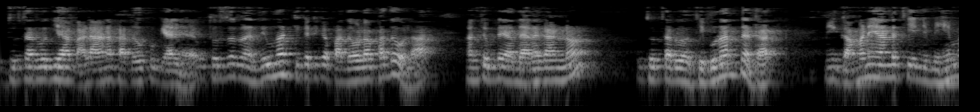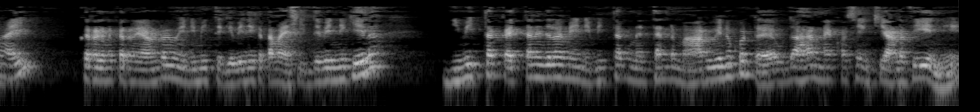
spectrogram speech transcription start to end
උතුරුතරුව දිහා බලාන පදවපු ගැල උතුරුතරුව නැති වුණත් ටික ටික පදවලා පදවලා අන්තිමට එයා දැනගන්නවා උතුරුතරුව තිබුණත් නැතත් මේ ගමන යන්න තියෙන්නේ මෙහෙමයි කරගෙන කරගෙන යනකොට මේ නිමිත්ත ගෙවෙන එක තමයි සිද්ධ වෙන්නේ කියලා නිමිත්තක් ඇත්තන ඉඳලා මේ නිමිත්තක් නැත්තන්ට මාරු වෙනකොට උදාහරණයක් වශයෙන් කියන්න තියෙන්නේ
